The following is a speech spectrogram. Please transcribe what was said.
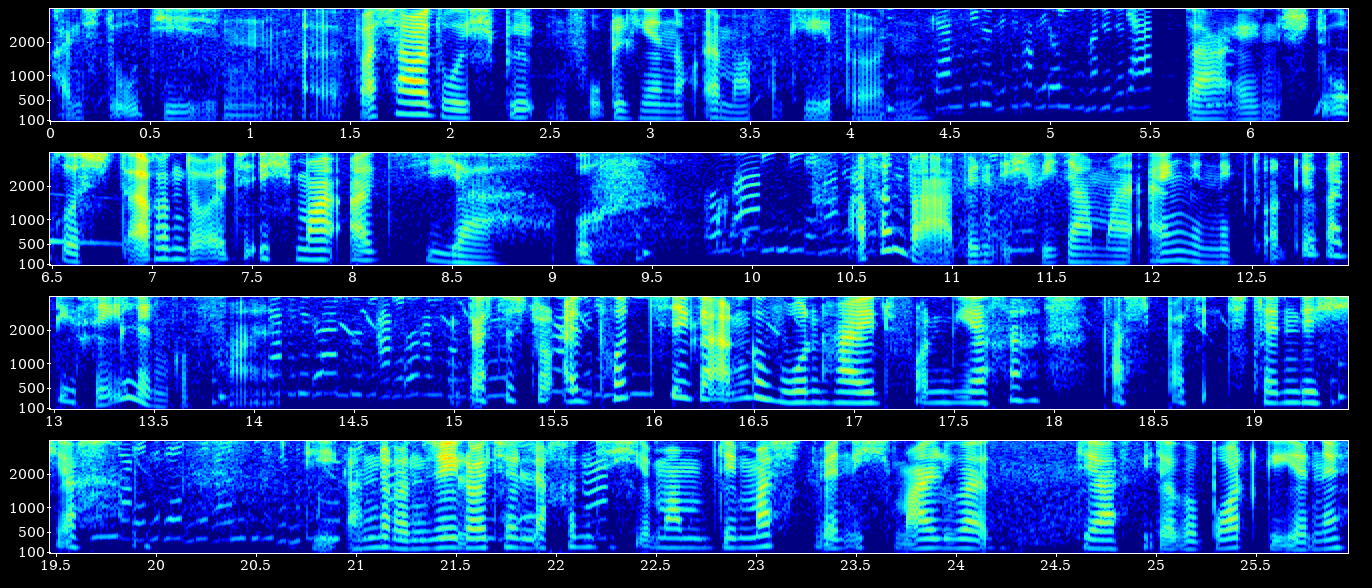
Kannst du diesen äh, wasserdurchspülten Vogel hier noch einmal vergeben? Dein stures Starren deute ich mal als Ja. Uff. Offenbar bin ich wieder mal eingenickt und über die Reling gefallen. Das ist doch eine putzige Angewohnheit von mir. Pass, passiert ständig, ja. Die anderen Seeleute lachen sich immer den Mast, wenn ich mal über, ja, wieder über Bord gehe, ne?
